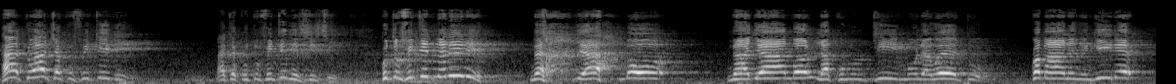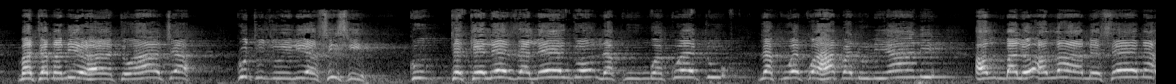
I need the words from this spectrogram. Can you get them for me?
hayatoacha kufitini. Hata kutufitini sisi. Kutufitini na nini? Na jambo na jambo la kumtii mula wetu. Kwa maana nyingine matamanio hayatoacha kutuzuilia sisi kutekeleza lengo la kuumbwa kwetu la kuwekwa hapa duniani ambalo Allah amesema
